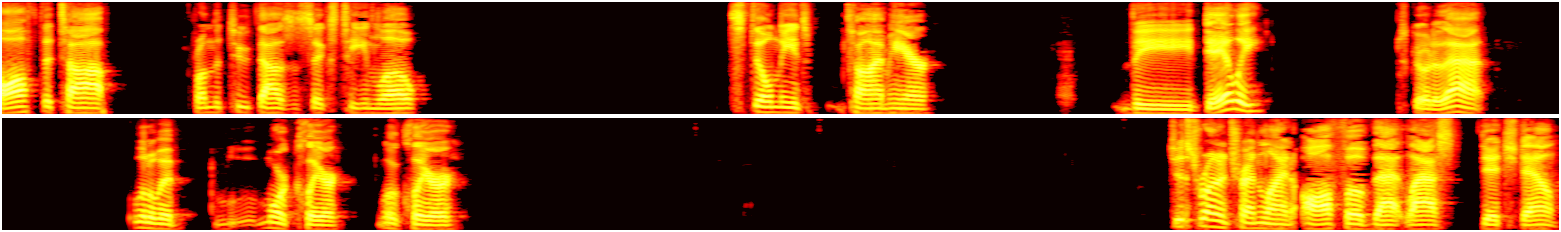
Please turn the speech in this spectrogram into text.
off the top from the 2016 low. Still needs time here. The daily, let's go to that. A little bit more clear, a little clearer. Just run a trend line off of that last ditch down,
